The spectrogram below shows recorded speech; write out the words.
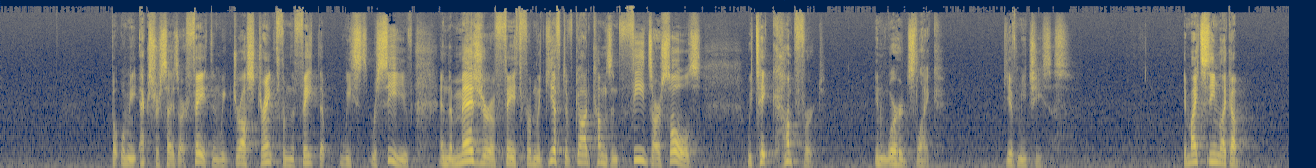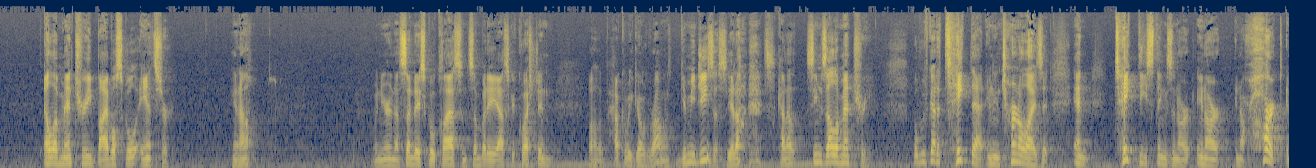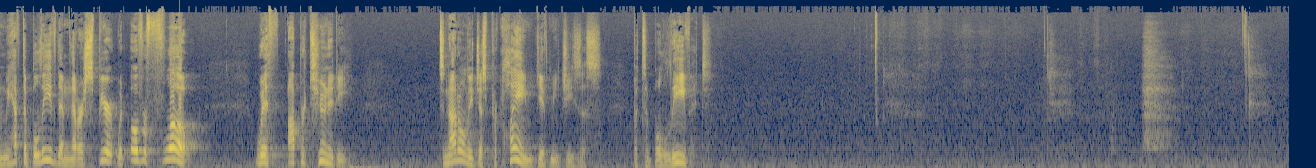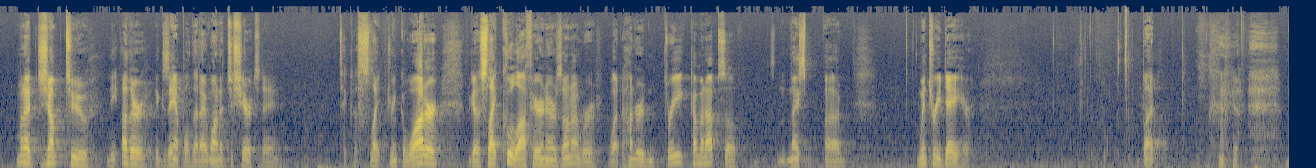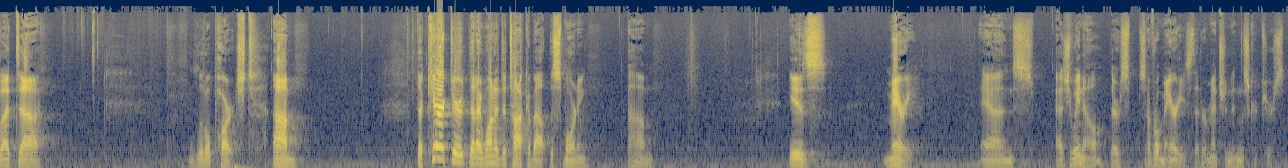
But when we exercise our faith and we draw strength from the faith that we receive, and the measure of faith from the gift of God comes and feeds our souls, we take comfort in words like, Give me Jesus. It might seem like a elementary Bible school answer, you know? when you're in a Sunday school class and somebody asks a question, well, how could we go wrong? Give me Jesus, you know? It kind of seems elementary. But we've got to take that and internalize it and take these things in our, in our, in our heart, and we have to believe them that our spirit would overflow with opportunity to not only just proclaim, Give me Jesus, but to believe it. I'm going to jump to the other example that I wanted to share today. Take a slight drink of water. We got a slight cool off here in Arizona. We're what 103 coming up, so nice uh, wintry day here. But but uh, a little parched. Um, the character that I wanted to talk about this morning. Um, is Mary. And as we know, there's several Marys that are mentioned in the scriptures.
